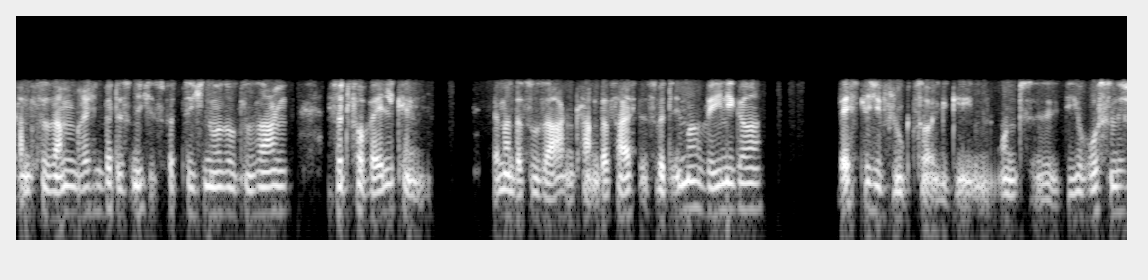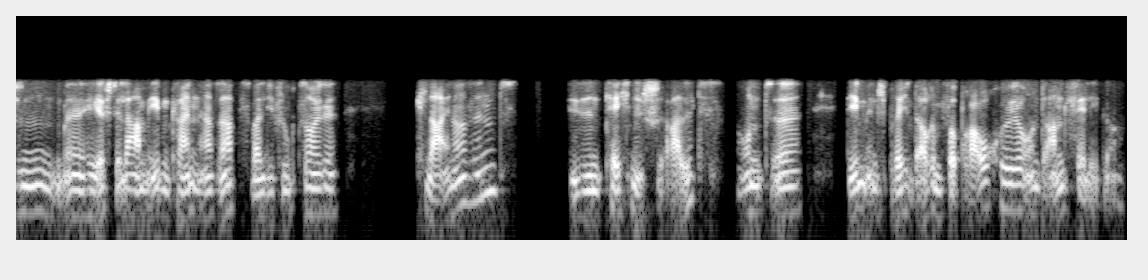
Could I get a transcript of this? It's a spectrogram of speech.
Ganz zusammenbrechen wird es nicht. Es wird sich nur sozusagen es wird verwelken, wenn man das so sagen kann. Das heißt, es wird immer weniger westliche Flugzeuge geben und äh, die russischen äh, Hersteller haben eben keinen Ersatz, weil die Flugzeuge kleiner sind, sie sind technisch alt und äh, dementsprechend auch im Verbrauch höher und anfälliger.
